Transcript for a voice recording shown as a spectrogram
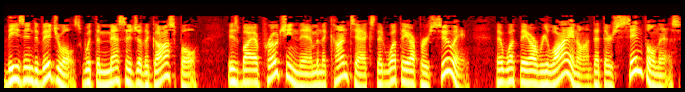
these individuals with the message of the gospel is by approaching them in the context that what they are pursuing, that what they are relying on, that their sinfulness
